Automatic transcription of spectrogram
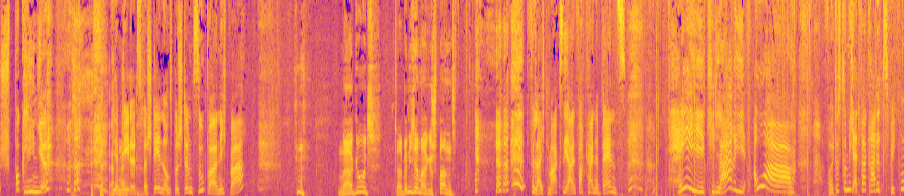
Spucklinie. Wir Mädels verstehen uns bestimmt super, nicht wahr? Na gut, da bin ich ja mal gespannt. Vielleicht mag sie einfach keine Bands. Hey, Kilari, aua! Wolltest du mich etwa gerade zwicken?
